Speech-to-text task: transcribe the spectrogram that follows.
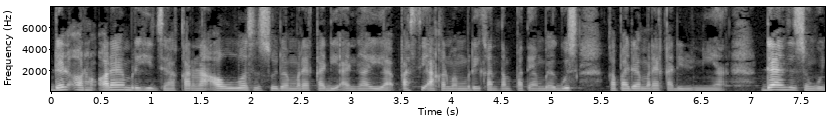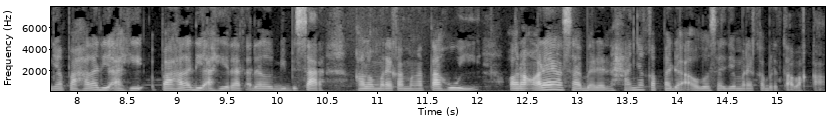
dan orang-orang yang berhijrah karena Allah sesudah mereka dianiaya pasti akan memberikan tempat yang bagus kepada mereka di dunia dan sesungguhnya pahala di akhir pahala di akhirat adalah lebih besar kalau mereka mengetahui orang-orang yang sabar dan hanya kepada Allah saja mereka bertawakal.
